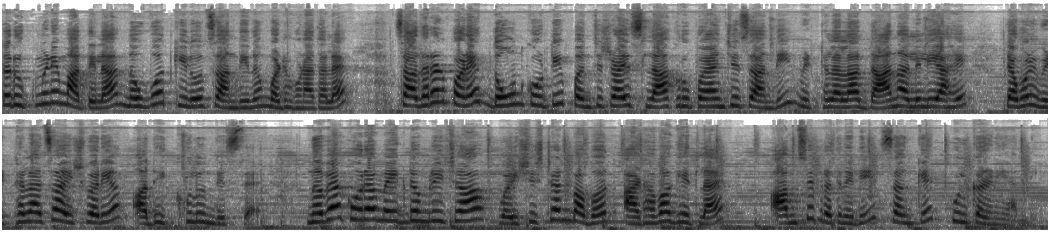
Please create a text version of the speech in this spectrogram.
तर रुक्मिणी मातेला नव्वद किलो चांदीनं मढवण्यात आलाय. साधारणपणे दोन कोटी पंचेचाळीस लाख रुपयांची चांदी विठ्ठलाला दान आलेली आहे. त्यामुळे विठ्ठलाचं ऐश्वर अधिक खुलून दिसतंय. नव्या कोऱ्या मेघडंबरीच्या वैशिष्ट्यांबाबत आढावा घेतलाय आमचे प्रतिनिधी संकेत कुलकर्णी यांनी.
